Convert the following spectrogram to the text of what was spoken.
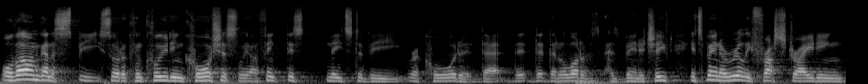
although I'm going to be sort of concluding cautiously, I think this needs to be recorded that, that, that a lot of has been achieved. It's been a really frustrating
